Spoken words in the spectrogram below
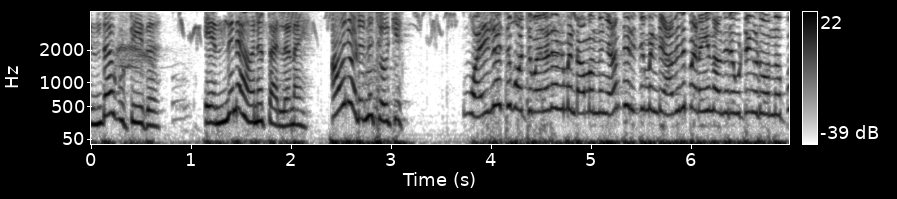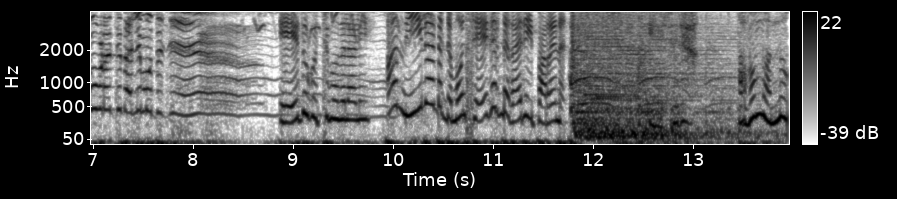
എന്താ കുട്ടി ഇത്? എന്തിനാ അവനെ തല്ലണേ? അവനോട് എന്നെ ചോദിക്ക്. വയലിൽ വെച്ച് കൊച്ചുമുതലാളി മിണ്ടാമെന്ന് ഞാൻ തിരിച്ചു മിണ്ടി. അതിന് പിണങ്ങി അതിന്റെ കുട്ടി ഇങ്ങോട്ട് വന്നു. ഇപ്പൊ ഇവിടെ വെച്ച് തല്ലി മുത്തച്ഛേ ഏത് കൊച്ചു മുതലാളി? ആ നീലാണ്ടന്റെ മോൻ ശേഖരന്റെ കാര്യം ഈ പറയണേ. ഈശ്വര അവൻ വന്നോ?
